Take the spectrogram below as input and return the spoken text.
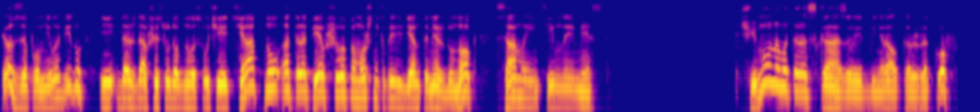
Пес запомнил обиду и, дождавшись удобного случая, тяпнул оторопевшего помощника президента между ног в самое интимное место. К чему нам это рассказывает генерал Коржаков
